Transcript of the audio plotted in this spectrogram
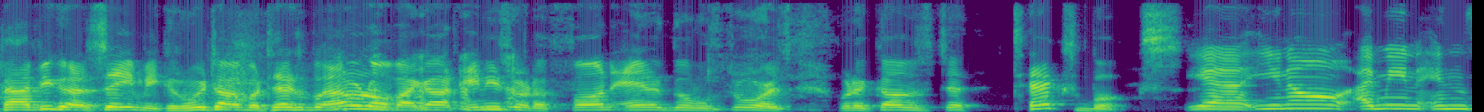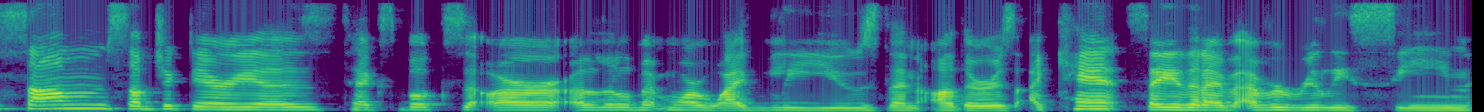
Pat, you got to save me because we're talking about textbooks. I don't know if I got any sort of fun anecdotal stories when it comes to textbooks. Yeah, you know, I mean, in some subject areas, textbooks are a little bit more widely used than others. I can't say that I've ever really seen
